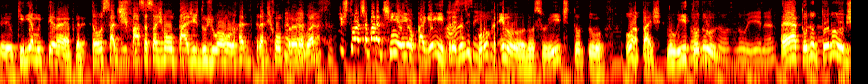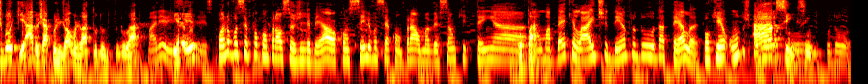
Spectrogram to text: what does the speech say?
Eu queria muito ter na época, né? Então eu satisfaço essas vantagens do João lá de trás comprando agora. Mas tu acha baratinho aí? Eu paguei 300 ah, e pouco aí no, no Switch, tudo. Ô, rapaz, no Wii no todo. No, no, Wii, né? É, todo, uhum. todo desbloqueado, já com os jogos lá, tudo, tudo lá. Maneiríssimo, e aí... Maneiríssimo. Quando você for comprar o seu GBA, eu aconselho você a comprar uma versão que tenha Opa. uma backlight dentro do, da tela. Porque um dos Ah, sim, do, sim. Do,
